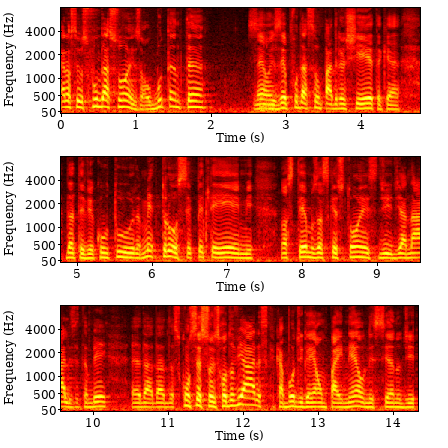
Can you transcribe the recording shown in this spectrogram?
Aí nós temos fundações, ó, o Butantan, né, um exemplo, Fundação Padre Anchieta, que é da TV Cultura, Metrô, CPTM, nós temos as questões de, de análise também é, da, da, das concessões rodoviárias, que acabou de ganhar um painel nesse ano de,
